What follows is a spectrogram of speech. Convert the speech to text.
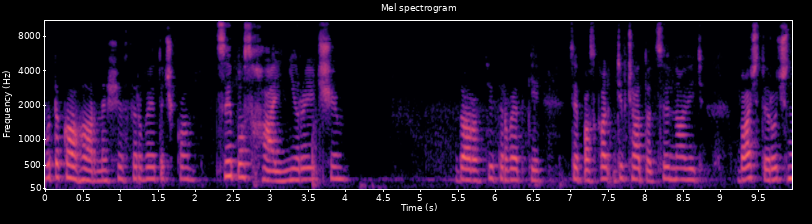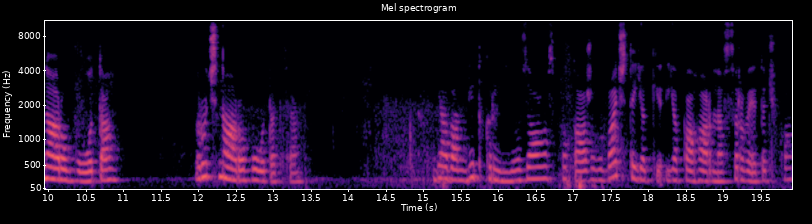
Ось така гарна ще серветочка. Це пасхальні речі. Зараз ці серветки, це паскаль. Дівчата, це навіть, бачите, ручна робота. Ручна робота це. Я вам відкрию зараз, покажу. Ви бачите, як, яка гарна серветочка.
